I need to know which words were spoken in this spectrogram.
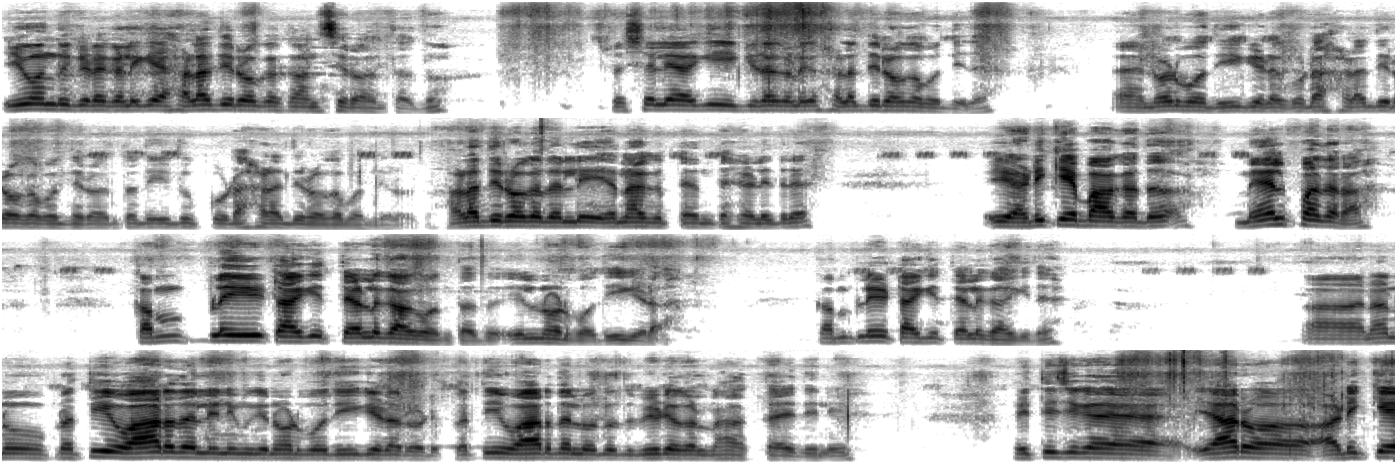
ಈ ಒಂದು ಗಿಡಗಳಿಗೆ ಹಳದಿ ರೋಗ ಕಾಣಿಸಿರುವಂಥದ್ದು ಸ್ಪೆಷಲಿಯಾಗಿ ಈ ಗಿಡಗಳಿಗೆ ಹಳದಿ ರೋಗ ಬಂದಿದೆ. ನೋಡ್ಬೋದು, ಈ ಗಿಡ ಕೂಡ ಹಳದಿ ರೋಗ ಬಂದಿರುವಂಥದ್ದು, ಇದು ಕೂಡ ಹಳದಿ ರೋಗ ಬಂದಿರೋದು. ಹಳದಿ ರೋಗದಲ್ಲಿ ಏನಾಗುತ್ತೆ ಅಂತ ಹೇಳಿದರೆ, ಈ ಅಡಿಕೆ ಭಾಗದ ಮೇಲ್ಪದರ ಕಂಪ್ಲೀಟಾಗಿ ತೆಳ್ಳಗಾಗುವಂಥದ್ದು. ಇಲ್ಲಿ ನೋಡ್ಬೋದು ಈ ಗಿಡ. ಕಂಪ್ಲೀಟಾಗಿ ತೆಳ್ಳಗಾಗಿದೆ. ನಾನು ಪ್ರತಿ ವಾರದಲ್ಲಿ ನಿಮಗೆ ನೋಡ್ಬೋದು ಈ ಗಿಡ ನೋಡಿ. ಪ್ರತಿ ವಾರದಲ್ಲಿ ಒಂದೊಂದು ವೀಡಿಯೋಗಳನ್ನ ಹಾಕ್ತಾ ಇದ್ದೀನಿ. ಇತ್ತೀಚೆಗೆ ಯಾರು ಅಡಿಕೆ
